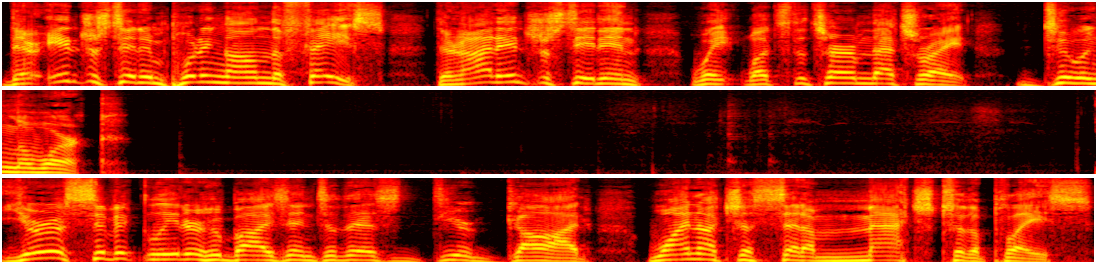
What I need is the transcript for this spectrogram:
They're interested in putting on the face. They're not interested in, wait, what's the term? That's right, doing the work. You're a civic leader who buys into this. Dear God, why not just set a match to the place?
